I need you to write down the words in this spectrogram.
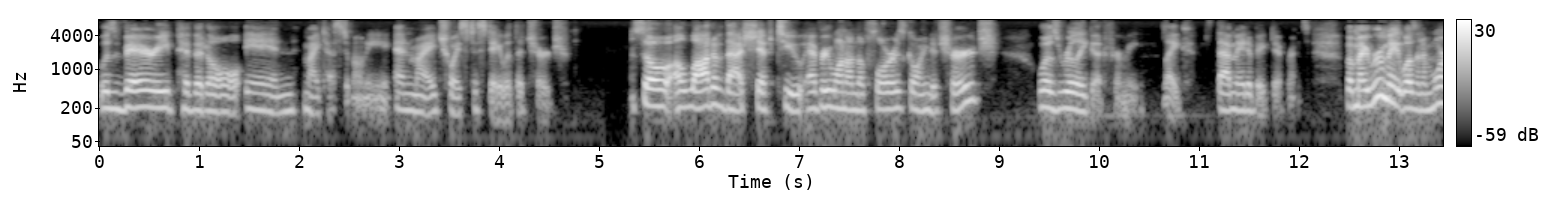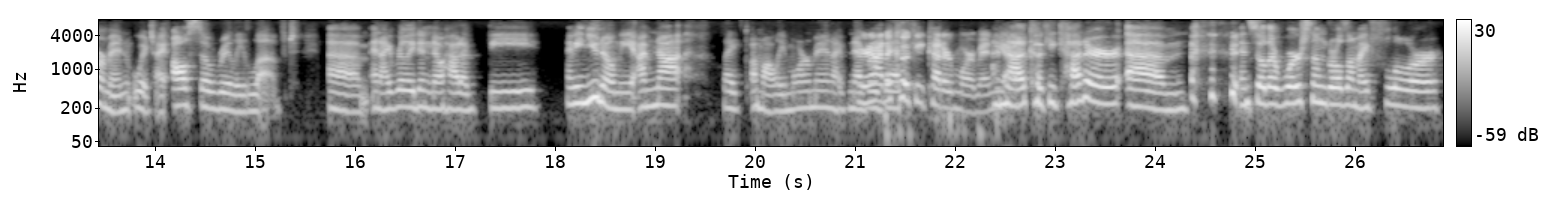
was very pivotal in my testimony and my choice to stay with the church. So a lot of that shift to everyone on the floor is going to church was really good for me. Like that made a big difference. But my roommate wasn't a Mormon, which I also really loved. Um, and I really didn't know how to be. I mean, you know me. I'm not like a Molly Mormon. I've never. You're not been, a cookie cutter Mormon. I'm yeah. not a cookie cutter. Um, and so there were some girls on my floor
